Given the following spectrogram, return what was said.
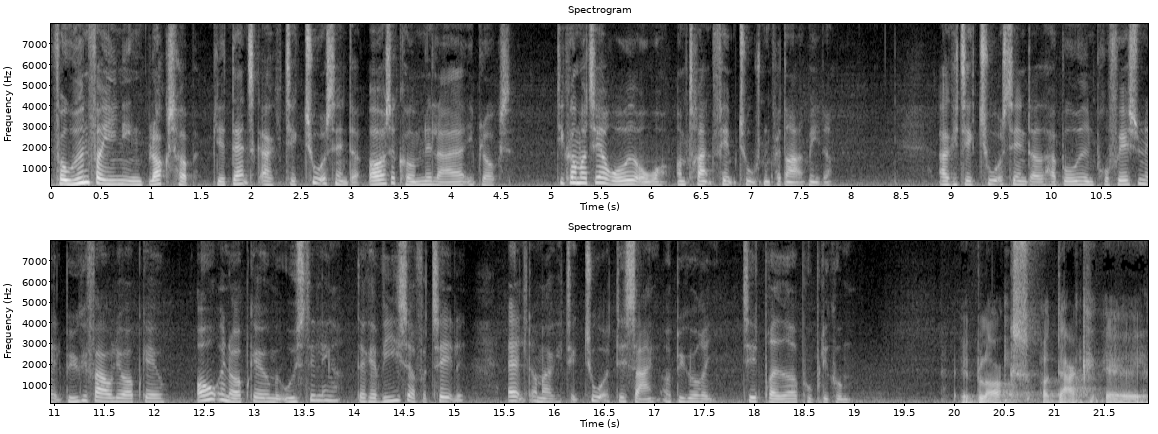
For uden foreningen Blokshop bliver Dansk Arkitekturcenter også kommende lejer i Bloks. De kommer til at råde over omtrent 5.000 kvadratmeter. Arkitekturcentret har både en professionel byggefaglig opgave og en opgave med udstillinger, der kan vise og fortælle alt om arkitektur, design og byggeri til et bredere publikum. Øh, Blocks og DAC, øh,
